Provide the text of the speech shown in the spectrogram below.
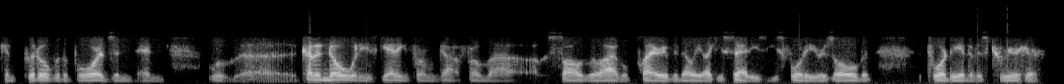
can put over the boards and and uh, kind of know what he's getting from got from a solid, reliable player. Even though he, like you said, he's he's 40 years old and toward the end of his career here.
